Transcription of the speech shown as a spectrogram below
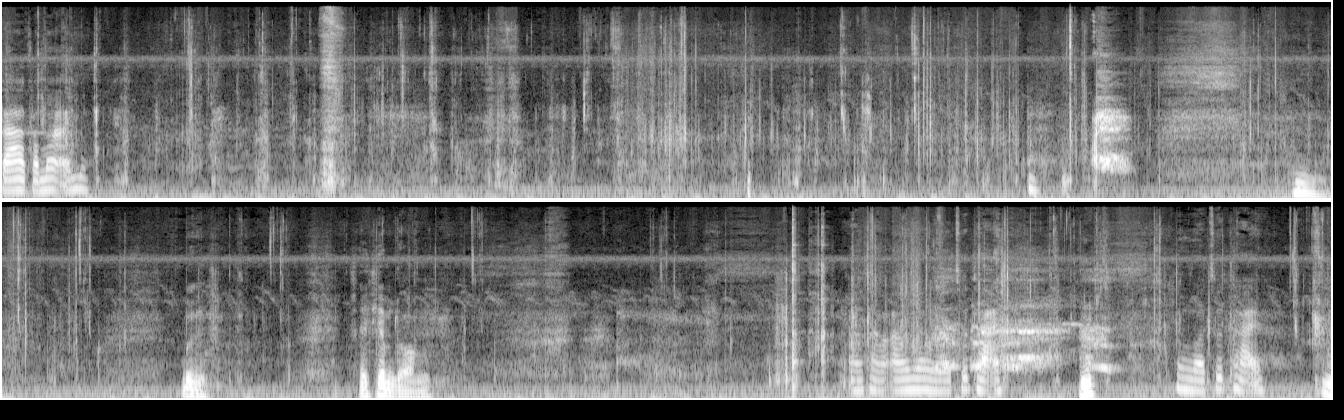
กากับมาอันนี้เบึงใส่เทียมดองเอาเถอะเอายังเหลือสุดท้ายหึยังเหลือสุดท้ายอืม น้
